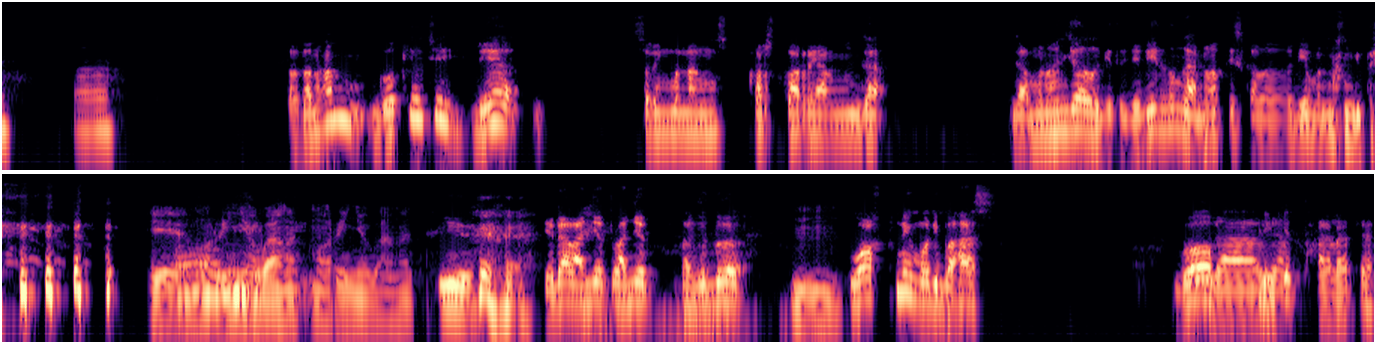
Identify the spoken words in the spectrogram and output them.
nih. Ah, Tottenham gokil cuy. Dia sering menang skor-skor yang enggak nggak menonjol gitu. Jadi lu nggak notice kalau dia menang gitu. Iya, Oh, Mourinho iya. banget, Mourinho banget. Iya. Yaudah lanjut lanjut lanjut dulu. Mm-mm. Wolf nih mau dibahas. Gue Wolf, nggak lihat dikit. highlightnya.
